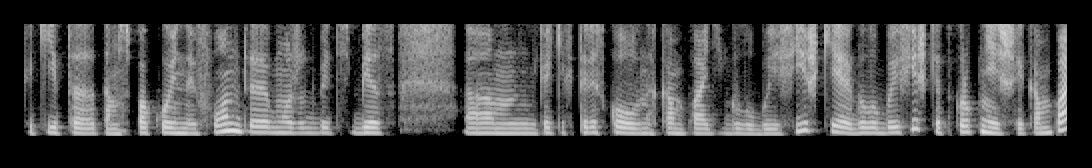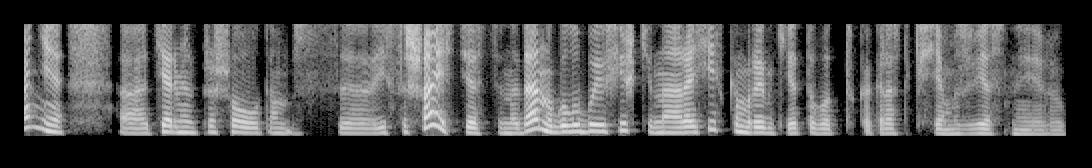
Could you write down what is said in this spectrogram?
какие-то там спокойные фонды, может быть, без эм, каких-то рискованных компаний, голубые фишки. Голубые фишки — это крупнейшие компании. Э, термин пришел там с, из США, естественно, да, но голубые фишки на российском рынке — это вот как раз-таки всем известные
